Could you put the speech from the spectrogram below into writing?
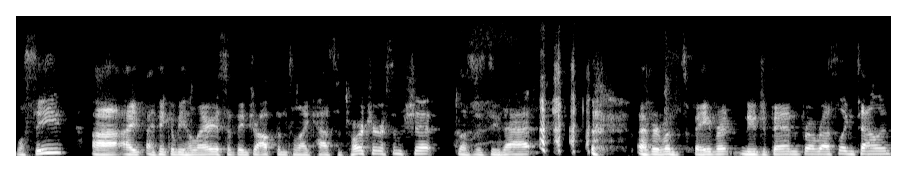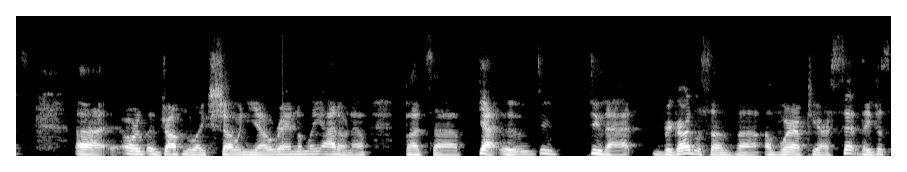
We'll see. Uh, I, I think it'd be hilarious if they dropped them to like House of Torture or some shit. Let's just do that. Everyone's favorite New Japan Pro Wrestling talents, uh, or they drop them to like Sho and Yoh randomly. I don't know, but uh, yeah, uh, do do that. Regardless of uh, of where FTR sit, they just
